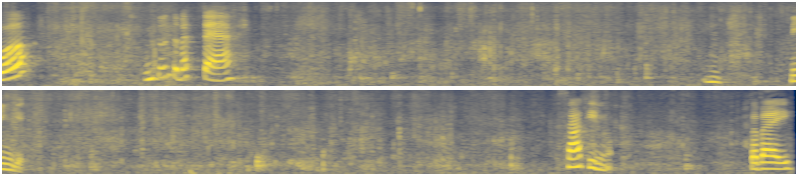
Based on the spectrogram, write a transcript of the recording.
ಓ ಉಂಟು ಉಂಟು ಬತ್ತೆ ಹ್ಞೂ ನಿಂಗೆ ಸಾಕಿನ್ನು. ಬಾಯ್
